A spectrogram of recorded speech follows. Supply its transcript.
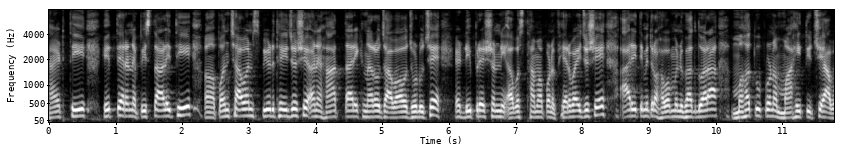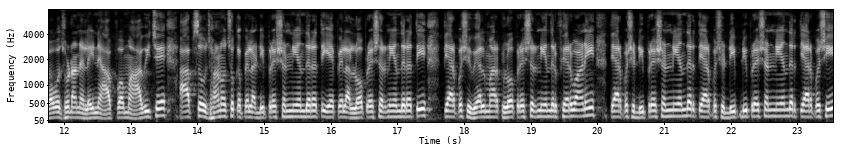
સાઠથી સિત્તેર અને પિસ્તાળીસથી પંચાવન સ્પીડ થઈ જશે અને સાત તારીખના રોજ આ વાવાઝોડું છે એ ડિપ્રેશનની અવસ્થામાં પણ ફેરવાઈ જશે. આ રીતે મિત્રો હવામાન વિભાગ દ્વારા મહત્વપૂર્ણ માહિતી છે આ વાવાઝોડાને લઈને આપવામાં આવી છે. આપ સૌ જાણો છો કે પહેલાં ડિપ્રેશનની અંદર હતી, એ પહેલાં લો પ્રેશરની અંદર હતી, ત્યાર પછી વેલમાર્ક લો પ્રેશરની અંદર ફેરવાણી, ત્યાર પછી ડિપ્રેશનની અંદર, ત્યાર પછી ડીપ ડિપ્રેશનની અંદર, ત્યાર પછી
